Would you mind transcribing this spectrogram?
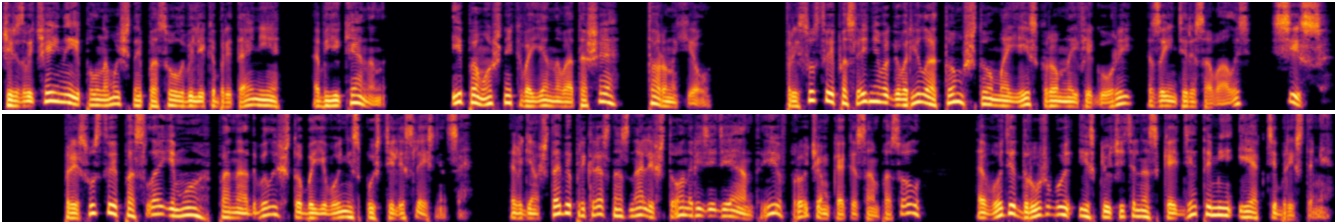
Чрезвычайный и полномочный посол Великобритании Бьюкеннон и помощник военного атташе Торнхилл. Присутствие последнего говорило о том, что моей скромной фигурой заинтересовалась СИС. Присутствие посла ему понадобилось, чтобы его не спустили с лестницы. В генштабе прекрасно знали, что он резидент, и, впрочем, как и сам посол, вводит дружбу исключительно с кадетами и октябристами.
